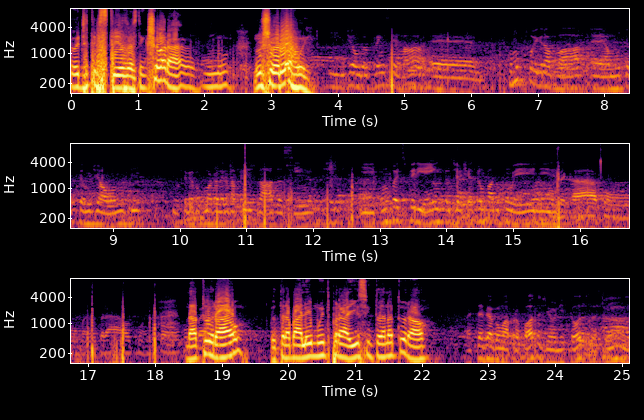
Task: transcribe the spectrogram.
ou de tristeza, você tem que chorar. Não, não chorou é ruim. E, Djonga, pra encerrar, é, como que foi gravar é, a música que saiu no dia 11, que você gravou com uma galera da pesada, assim, e como foi a experiência, você já tinha trampado com eles? Com o. Natural, eu trabalhei muito pra isso, então é natural. Teve alguma proposta de unir todos, assim?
